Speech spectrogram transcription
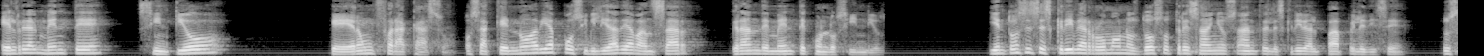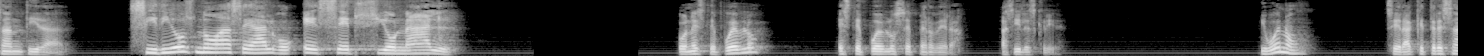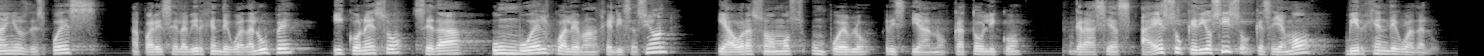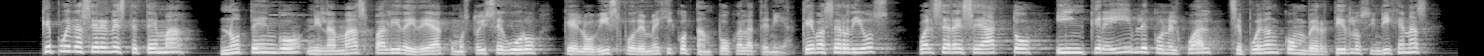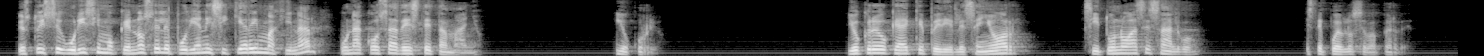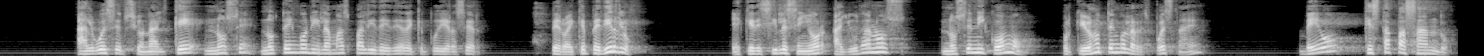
Él realmente sintió que era un fracaso, o sea, que no había posibilidad de avanzar grandemente con los indios. Y entonces escribe a Roma unos dos o tres años antes, le escribe al Papa y le dice, Su Santidad, si Dios no hace algo excepcional con este pueblo, este pueblo se perderá. Así le escribe. Y bueno, será que tres años después aparece la Virgen de Guadalupe y con eso se da un vuelco a la evangelización y ahora somos un pueblo cristiano, católico, gracias a eso que Dios hizo, que se llamó Virgen de Guadalupe. ¿Qué puede hacer en este tema? No tengo ni la más pálida idea, como estoy seguro que el obispo de México tampoco la tenía. ¿Qué va a hacer Dios? ¿Cuál será ese acto increíble con el cual se puedan convertir los indígenas? Yo estoy segurísimo que no se le podía ni siquiera imaginar una cosa de este tamaño. Y ocurrió. Yo creo que hay que pedirle, Señor, si tú no haces algo, este pueblo se va a perder. Algo excepcional que no sé, no tengo ni la más pálida idea de qué pudiera ser, pero hay que pedirlo. Hay que decirle, Señor, ayúdanos, no sé ni cómo, porque yo no tengo la respuesta. ¿eh? Veo qué está pasando,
